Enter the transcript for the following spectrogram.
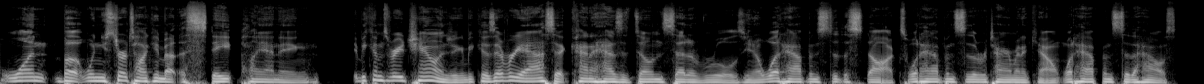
One but when you start talking about estate planning it becomes very challenging because every asset kind of has its own set of rules. You know what happens to the stocks? What happens to the retirement account? What happens to the house?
